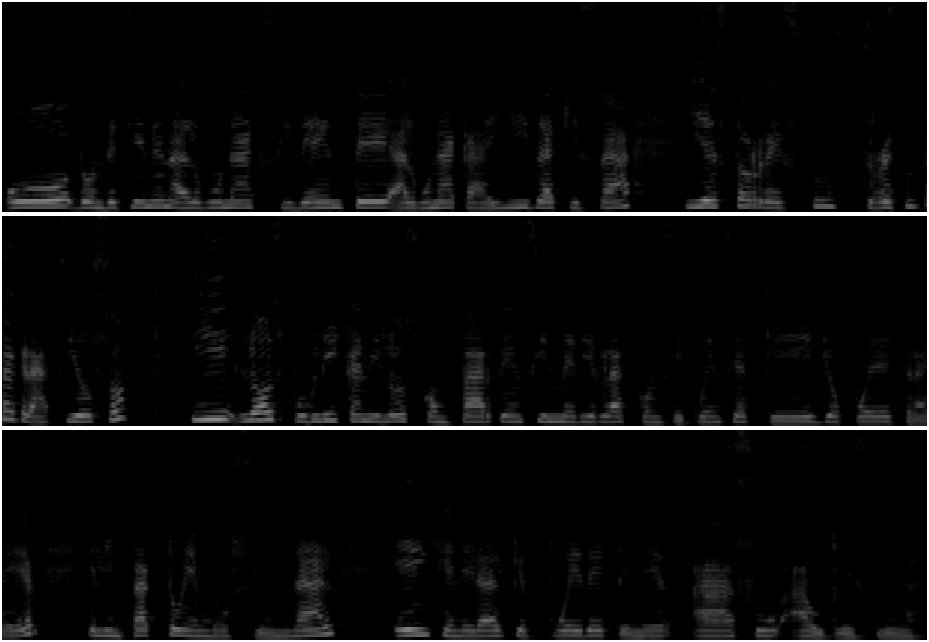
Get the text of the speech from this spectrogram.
o donde tienen algún accidente, alguna caída quizá y esto resulta gracioso y los publican y los comparten sin medir las consecuencias que ello puede traer, el impacto emocional en general que puede tener a su autoestima.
